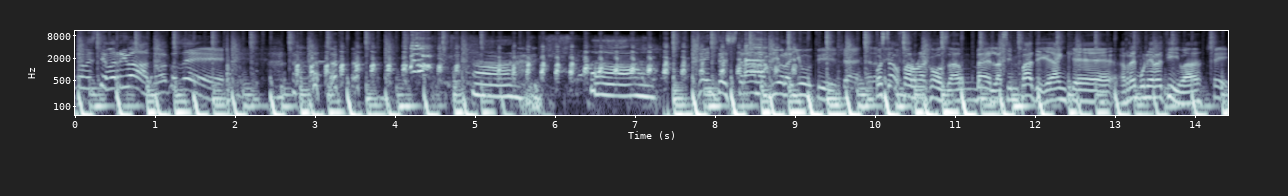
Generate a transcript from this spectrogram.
Dove stiamo arrivando? Ma cos'è? Gente strana, Dio l'aiuti. Cioè. Possiamo fare una cosa bella, simpatica e anche remunerativa? Sì.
